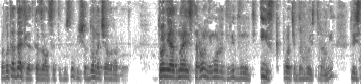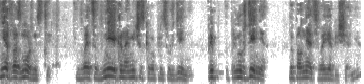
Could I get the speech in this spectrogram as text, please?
работодатель отказался от этих услуг еще до начала работы, то ни одна из сторон не может выдвинуть иск против другой стороны. То есть нет возможности, называется, вне экономического присуждения, при, принуждения выполнять свои обещания.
